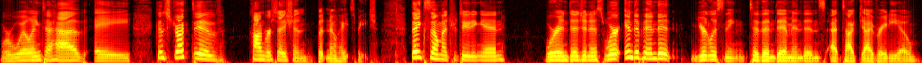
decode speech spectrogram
We're willing to have a constructive conversation, but no hate speech. Thanks so much for tuning in. We're indigenous, we're independent. You're listening to them damn Indians at Talk Jive Radio.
